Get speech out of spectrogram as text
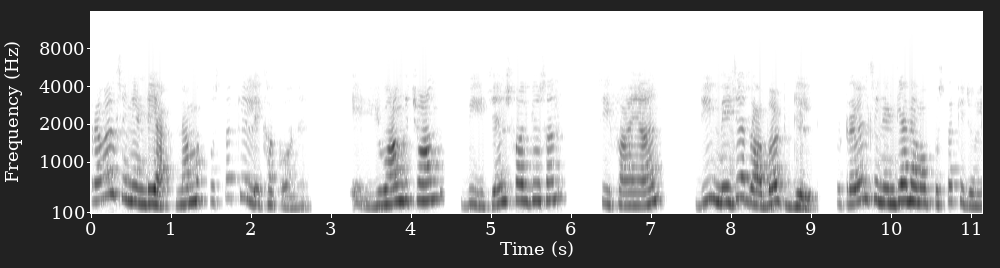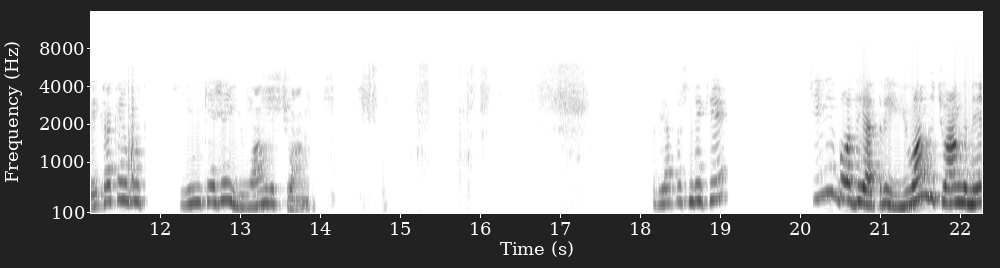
ट्रेवल्स इन इंडिया नामक पुस्तक के लेखक कौन है? A, Yuan Chwang B, James Fergusson, C, Faxian, D, Major Robert Gill. तो ट्रेवल्स इन इंडिया नामक पुस्तक के जो लेखक हैं, वो चीन के हैं, युआंग च्वांग अगला प्रश्न देखिए। चीनी बौद्ध यात्री युवांग चुआंग ने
